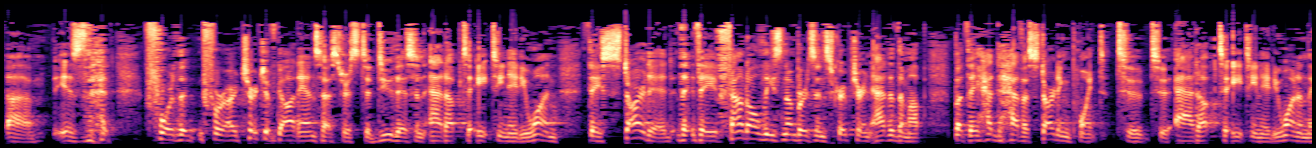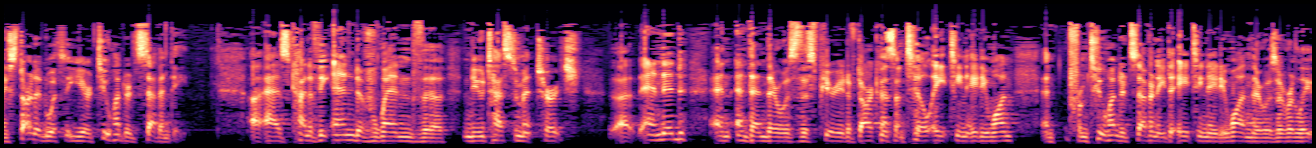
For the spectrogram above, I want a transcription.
uh, is that for the for our Church of God ancestors to do this and add up to 1881, they started. They, they, found all these numbers in Scripture and added them up, but they had to have a starting point to to add up to 1881, and they started with the year 270 uh, as kind of the end of when the New Testament church uh, ended, and, and then there was this period of darkness until 1881. And from 270 to 1881, there was a really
